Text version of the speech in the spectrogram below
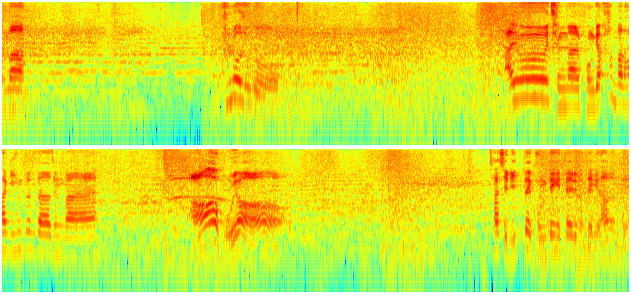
그만. 굴러주고. 아유, 정말 공격 한번 하기 힘든다, 정말. 아, 뭐야. 사실 이때 궁뎅이 때리면 되긴 하는데.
